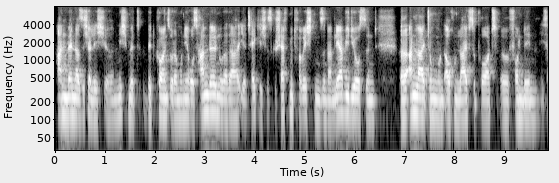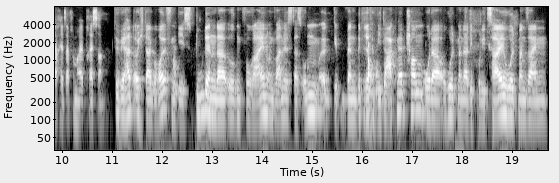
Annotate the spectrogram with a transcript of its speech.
Anwender sicherlich äh, nicht mit Bitcoins oder Moneros handeln oder da ihr tägliches Geschäft mit verrichten, sind dann Lehrvideos, sind äh, Anleitungen und auch ein Live-Support äh, von den, ich sage jetzt einfach mal, Erpressern. Wer hat euch da geholfen? Gehst du denn da irgendwo rein und wandelst das um, äh, wenn Begriffe wie Darknet kommen oder holt man da die Polizei, holt man seinen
